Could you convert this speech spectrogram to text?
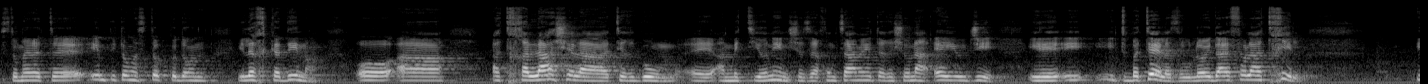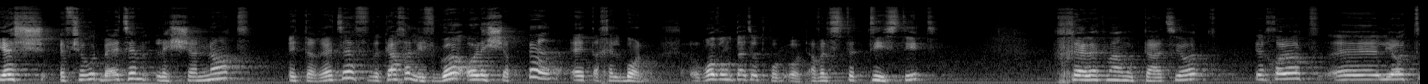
זאת אומרת, אה, אם פתאום ה stop codon ילך קדימה, או ההתחלה של התרגום, אה, המטיונין, שזה החומצה האמינית הראשונה, AUG, יתבטל, אז הוא לא ידע איפה להתחיל. יש אפשרות בעצם לשנות את הרצף וככה לפגוע או לשפר את החלבון. רוב המוטציות פוגעות, אבל סטטיסטית חלק מהמוטציות יכולות אה, להיות,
